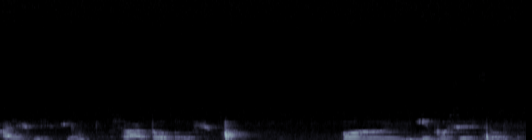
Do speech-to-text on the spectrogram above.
a la iglesia, o sea, a todos. e vocês são.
